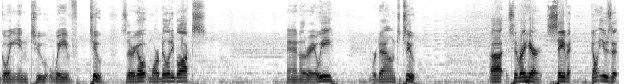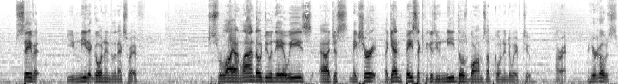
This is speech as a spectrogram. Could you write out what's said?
going into wave two. So there we go. More ability blocks. And another AoE. We're down to two. Uh, so right here. Save it. Don't use it. Save it. You need it going into the next wave. Just rely on Lando doing the AoEs. Uh, just make sure, again, basic, because you need those bombs up going into wave 2. Alright, here goes.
